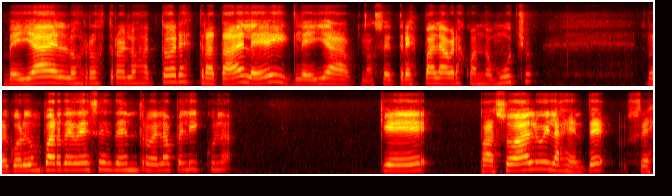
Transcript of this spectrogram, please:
veía los rostros de los actores, trataba de leer y leía, no sé, tres palabras cuando mucho. Recuerdo un par de veces dentro de la película que pasó algo y la gente se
